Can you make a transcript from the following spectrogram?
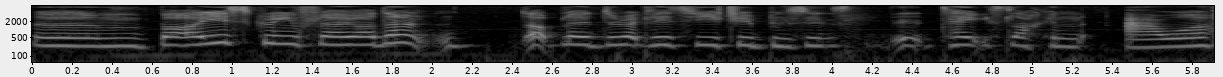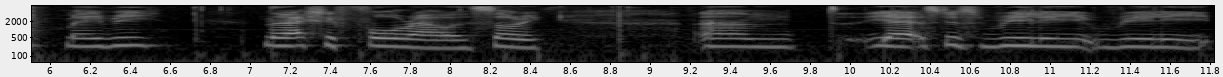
Um, but I use ScreenFlow. I don't upload directly to YouTube because it takes like an hour, maybe. No, actually four hours. Sorry. And yeah, it's just really, really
